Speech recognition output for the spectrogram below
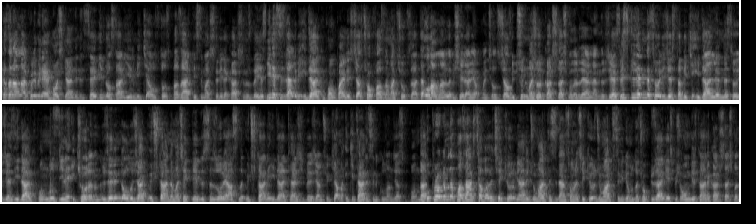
Kazananlar Kulübü'ne hoş geldiniz. Sevgili dostlar 22 Ağustos pazartesi maçlarıyla karşınızdayız. Yine sizlerle bir ideal kupon paylaşacağız. Çok fazla maç yok zaten. Olanlarla bir şeyler yapmaya çalışacağız. Bütün majör karşılaşmaları değerlendireceğiz. Risklilerini de söyleyeceğiz tabii ki. ideallerini de söyleyeceğiz. İdeal kuponumuz yine 2 oranın üzerinde olacak. 3 tane maç ekleyebilirsiniz oraya. Aslında 3 tane ideal tercih vereceğim çünkü ama 2 tanesini kullanacağız kuponda. Bu programı da pazar sabahı çekiyorum. Yani cumartesiden sonra çekiyoruz. Cumartesi videomuzda çok güzel geçmiş. 11 tane karşılaşma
